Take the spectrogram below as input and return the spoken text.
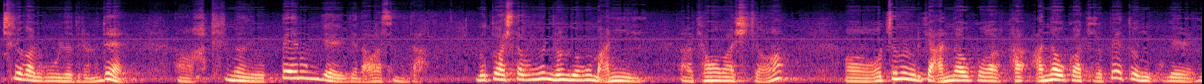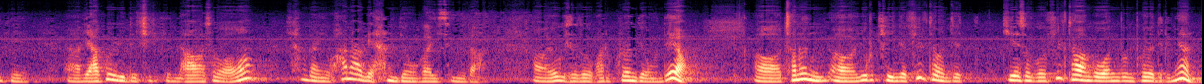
추려가지고 올려드렸는데 어, 하필이면 이거 빼놓은 게 이게 나왔습니다. 로또 하시다 보면 이런 경우 많이 아, 경험하시죠. 어, 어쩌면 이렇게 안 나올 것, 같- 안 나올 것 같아서 뺐더니 그게 이렇게 아, 약 올리듯이 이렇게 나와서 상당히 화나게 하는 경우가 있습니다. 어, 여기서도 바로 그런 경우인데요. 어, 저는 어, 이렇게 이제 필터 이제 뒤에서 그 필터한 거 원본 보여드리면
